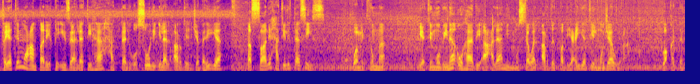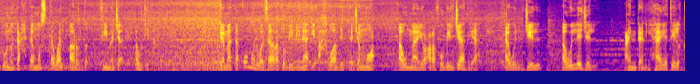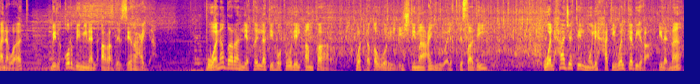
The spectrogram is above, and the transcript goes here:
فيتم عن طريق إزالتها حتى الوصول إلى الأرض الجبلية الصالحة للتأسيس. ومن ثم يتم بناؤها بأعلى من مستوى الأرض الطبيعية المجاورة وقد تكون تحت مستوى الأرض في مجال الأودية كما تقوم الوزارة ببناء أحواض التجمع أو ما يعرف بالجابية أو الجل أو اللجل عند نهاية القنوات بالقرب من الأراضي الزراعية. ونظرا لقلة هطول الأمطار والتطور الاجتماعي والاقتصادي والحاجة الملحة والكبيرة إلى الماء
